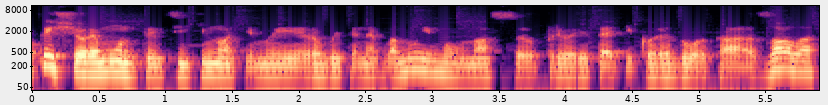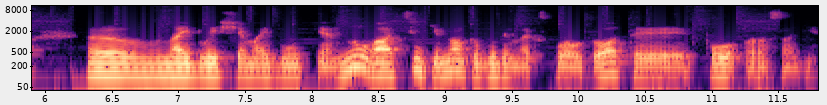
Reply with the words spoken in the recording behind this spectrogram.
Поки що ремонти в цій кімнаті ми робити не плануємо. У нас в пріоритеті коридор та зала е, в найближче майбутнє. Ну а цю кімнату будемо експлуатувати по розсаді.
